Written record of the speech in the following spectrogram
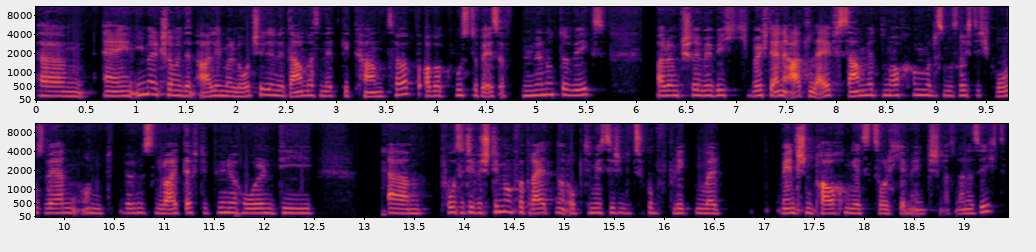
ähm, ein E-Mail geschrieben an den Ali Maloggi, den ich damals nicht gekannt habe, aber gewusst habe, er ist auf Bühnen unterwegs habe ihm geschrieben, ich möchte eine Art Live-Summit machen und das muss richtig groß werden und wir müssen Leute auf die Bühne holen, die ähm, positive Stimmung verbreiten und optimistisch in die Zukunft blicken, weil Menschen brauchen jetzt solche Menschen aus meiner Sicht.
